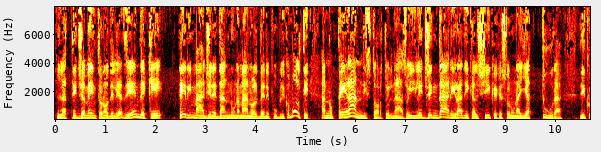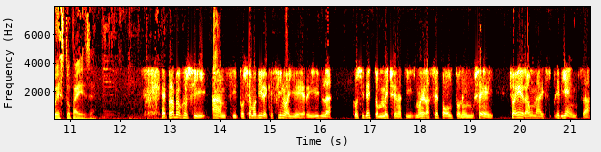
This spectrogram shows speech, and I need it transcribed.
l'atteggiamento no, delle aziende che per immagine danno una mano al bene pubblico. Molti hanno per anni storto il naso, i leggendari radical chic che sono una iattura di questo paese. È proprio così, anzi possiamo dire che fino a ieri il cosiddetto mecenatismo era sepolto nei musei, cioè era una esperienza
